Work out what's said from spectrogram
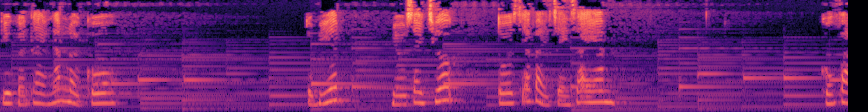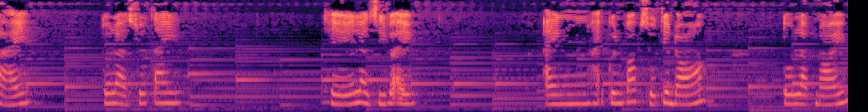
Tiêu Kiến Thành ngắt lời cô. Tôi biết, Nếu say trước, Tôi sẽ phải tránh xa em. Không phải, Tôi là xua tay. Thế là gì vậy? Anh hãy quyên góp số tiền đó. Tô Lạc nói.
